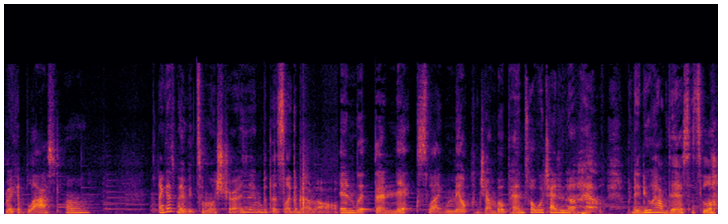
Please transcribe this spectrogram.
make it last long. I guess maybe it's a moisturizing, but that's like about all. And with the NYX like Milk Jumbo Pencil, which I do not have, but I do have this. It's a little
